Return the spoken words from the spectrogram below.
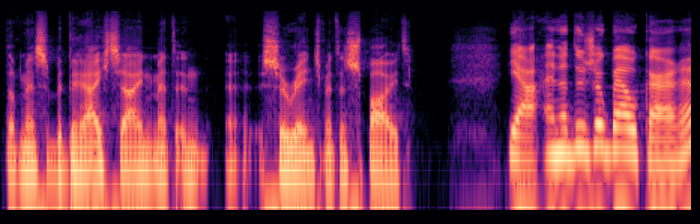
dat mensen bedreigd zijn met een syringe, met een spuit. Ja, en dat doen ze ook bij elkaar, hè?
